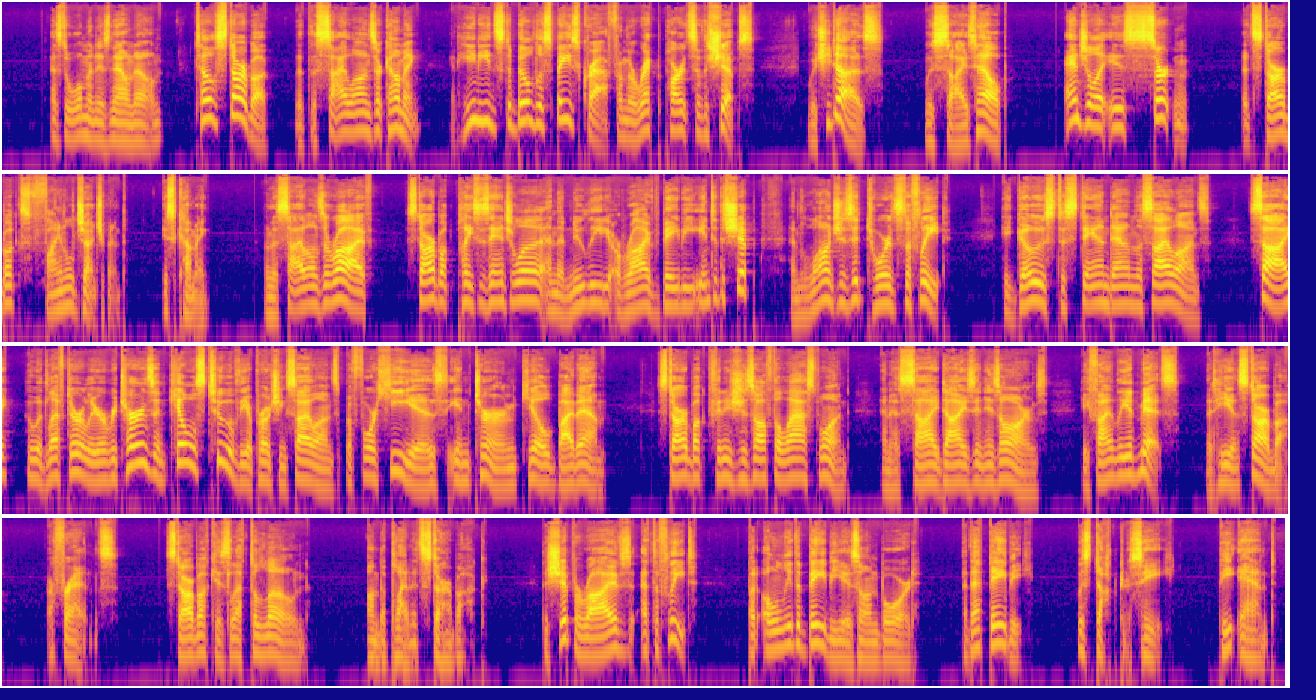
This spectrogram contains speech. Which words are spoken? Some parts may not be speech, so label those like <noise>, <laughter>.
as the woman is now known, tells Starbuck that the Cylons are coming, and he needs to build a spacecraft from the wrecked parts of the ships, which he does, with Cy's help. Angela is certain that Starbuck's final judgment is coming. When the Cylons arrive, Starbuck places Angela and the newly arrived baby into the ship and launches it towards the fleet. He goes to stand down the Cylons. Cy, who had left earlier, returns and kills two of the approaching Cylons before he is, in turn, killed by them. Starbuck finishes off the last one, and as Cy dies in his arms, he finally admits that he and Starbuck are friends. Starbuck is left alone on the planet Starbuck. The ship arrives at the fleet, but only the baby is on board, and that baby was Dr. Z. The end.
